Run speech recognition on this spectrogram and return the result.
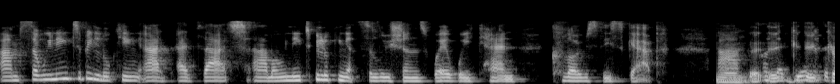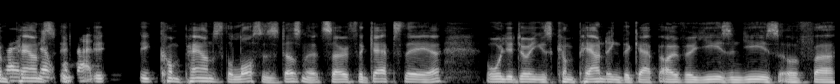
Um, so we need to be looking at, at that. Um, and we need to be looking at solutions where we can close this gap. Um, it, it, it compounds. It, it compounds the losses, doesn't it? So if the gap's there, all you're doing is compounding the gap over years and years of uh,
